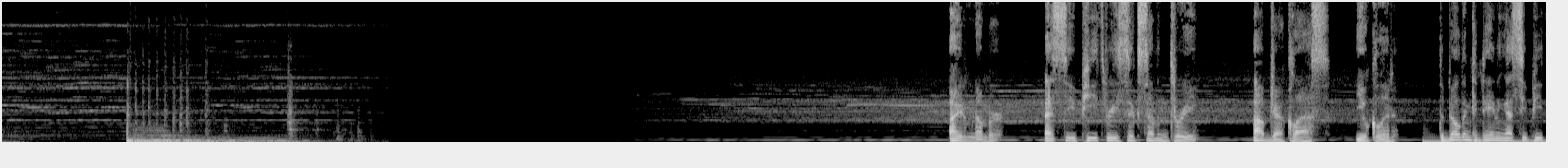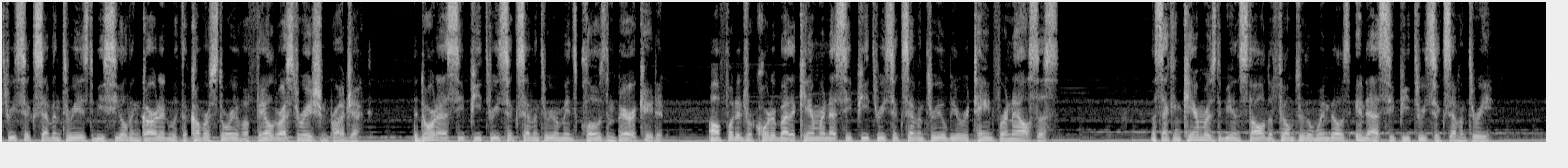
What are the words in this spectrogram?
Item number SCP 3673. Object Class Euclid. The building containing SCP 3673 is to be sealed and guarded with the cover story of a failed restoration project. The door to SCP 3673 remains closed and barricaded. All footage recorded by the camera in SCP 3673 will be retained for analysis. A second camera is to be installed to film through the windows into SCP 3673.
